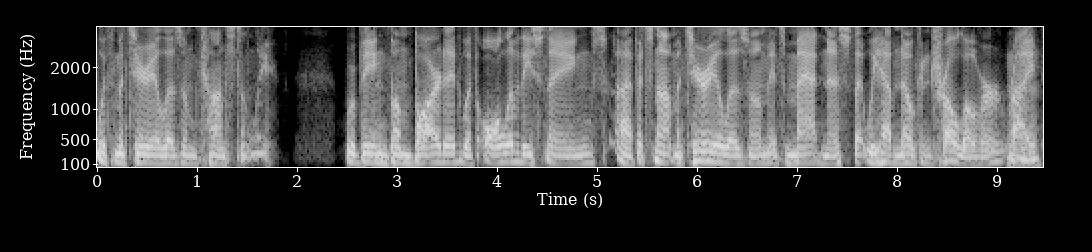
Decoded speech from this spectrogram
with materialism constantly. We're being bombarded with all of these things. Uh, if it's not materialism, it's madness that we have no control over, mm-hmm. right?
